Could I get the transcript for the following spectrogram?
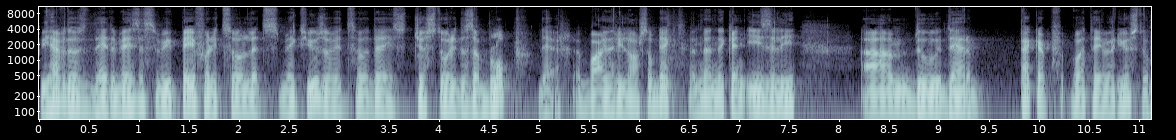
we have those databases, we pay for it, so let's make use of it. So they just store it as a blob there, a binary large object, and then they can easily um, do their backup, what they were used to.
